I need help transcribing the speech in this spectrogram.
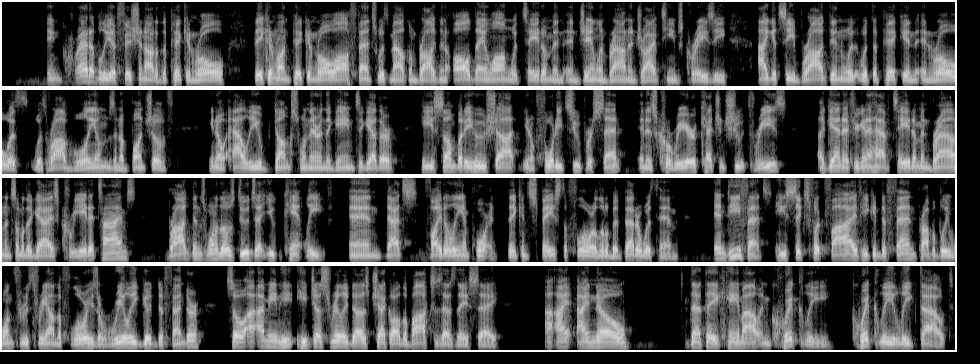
incredibly efficient out of the pick and roll. They can run pick and roll offense with Malcolm Brogdon all day long with Tatum and, and Jaylen Brown and drive teams crazy. I could see Brogdon with, with the pick and, and roll with with Rob Williams and a bunch of, you know, alley oop dunks when they're in the game together. He's somebody who shot, you know, 42% in his career, catch and shoot threes. Again, if you're going to have Tatum and Brown and some other guys create at times, Brogdon's one of those dudes that you can't leave. And that's vitally important. They can space the floor a little bit better with him. In defense, he's six foot five. He can defend probably one through three on the floor. He's a really good defender. So I mean, he he just really does check all the boxes, as they say. I I know that they came out and quickly quickly leaked out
